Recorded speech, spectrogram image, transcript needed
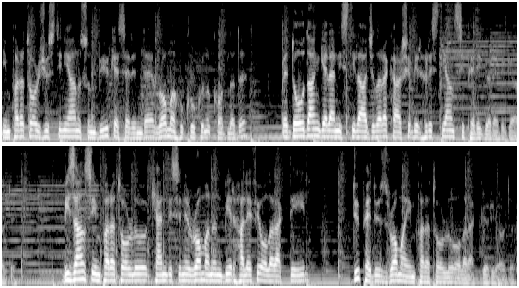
İmparator Justinianus'un büyük eserinde Roma hukukunu kodladı ve doğudan gelen istilacılara karşı bir Hristiyan siperi görevi gördü. Bizans İmparatorluğu kendisini Roma'nın bir halefi olarak değil, düpedüz Roma İmparatorluğu olarak görüyordu.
